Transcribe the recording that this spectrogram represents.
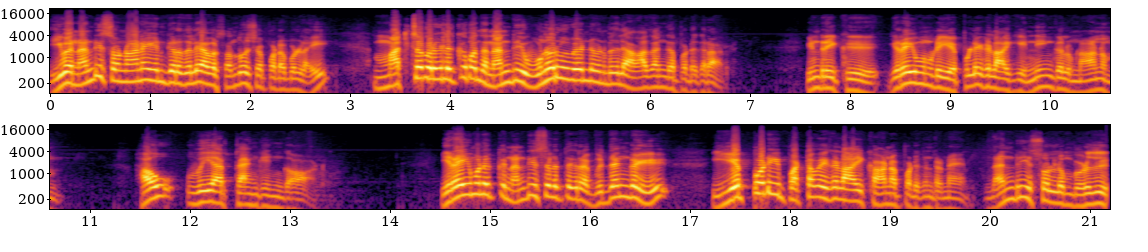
இவன் நன்றி சொன்னானே என்கிறதிலே அவர் சந்தோஷப்படவில்லை. மற்றவர்களுக்கும் அந்த நன்றி உணர்வு வேண்டும் என்பதில் ஆதங்கப்படுகிறார். இன்றைக்கு இறைவனுடைய பிள்ளைகளாகிய நீங்களும் நானும் how we are thanking God இறைவனுக்கு நன்றி செலுத்துகிற விதங்கள் எப்படிப்பட்டவைகளாய் காணப்படுகின்றன? நன்றி சொல்லும் பொழுது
